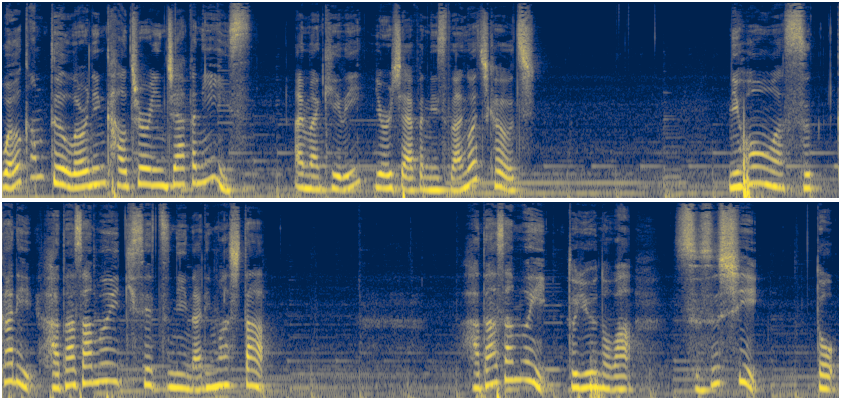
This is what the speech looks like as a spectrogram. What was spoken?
Welcome to Learning Culture in Japanese. I'm Akili, your Japanese language coach. 日本はすっかり肌寒い季節になりました肌寒いというのは涼しいと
